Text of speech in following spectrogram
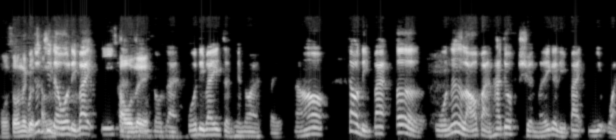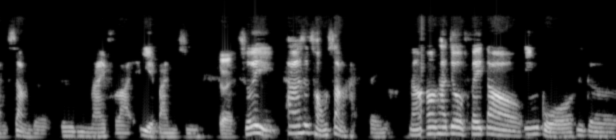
我说那个，我就记得我礼拜一超累，都在，我礼拜一整天都在飞，然后。到礼拜二，我那个老板他就选了一个礼拜一晚上的，就是 night fly 夜班机。对，所以他是从上海飞嘛，然后他就飞到英国那个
